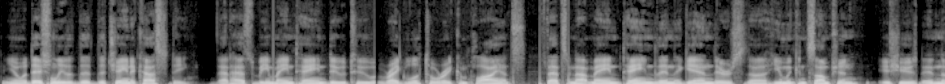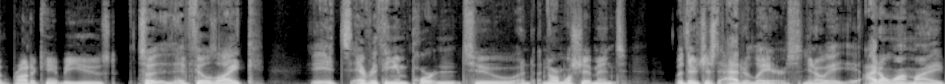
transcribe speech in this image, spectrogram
You know, additionally, the, the chain of custody that has to be maintained due to regulatory compliance. If that's not maintained, then again, there's uh, human consumption issues, and the product can't be used. So it feels like it's everything important to a, a normal shipment, but there's just added layers. You know, I don't want my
